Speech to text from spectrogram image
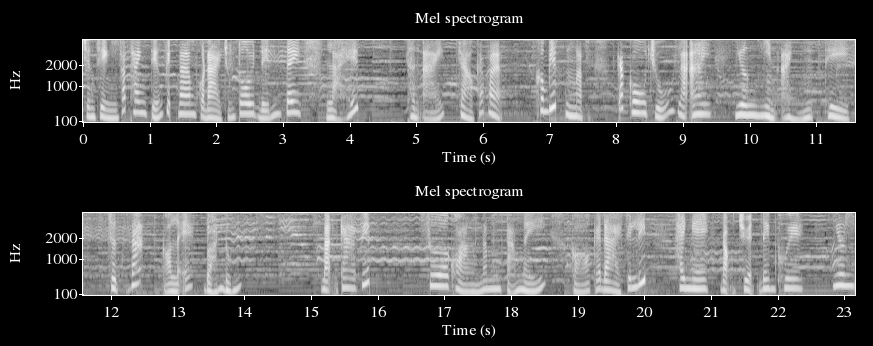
chương trình phát thanh tiếng Việt Nam của đài chúng tôi đến đây là hết. Thân ái chào các bạn. Không biết mặt các cô chú là ai, nhưng nhìn ảnh thì trực giác có lẽ đoán đúng. Bạn ca viết, xưa khoảng năm tám mấy, có cái đài Philip hay nghe đọng truyện đêm khuya, nhưng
